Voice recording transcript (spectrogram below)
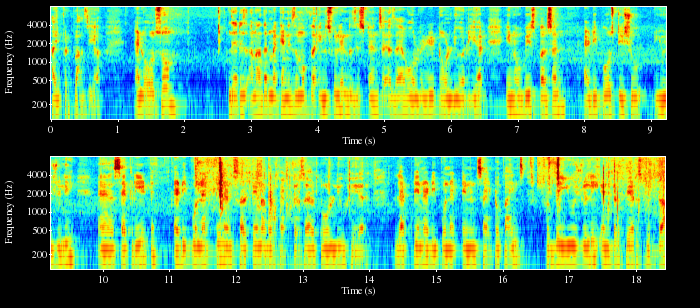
hyperplasia. And also there is another mechanism of the insulin resistance as i have already told you earlier. In obese person adipose tissue usually uh, secrete adiponectin and certain other factors. I have told you here leptin adiponectin and cytokines. So they usually interferes with the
